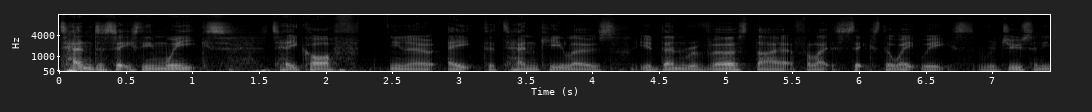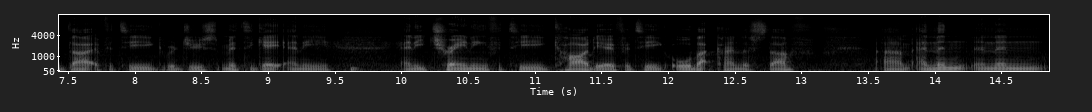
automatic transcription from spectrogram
ten to sixteen weeks, take off you know eight to ten kilos, you'd then reverse diet for like six to eight weeks, reduce any diet fatigue, reduce mitigate any any training fatigue, cardio fatigue, all that kind of stuff Um, and then and then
